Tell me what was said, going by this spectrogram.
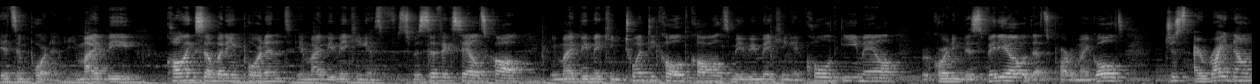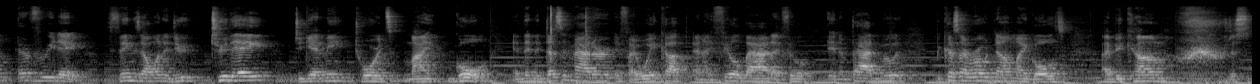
it's important. It might be calling somebody important, it might be making a specific sales call, it might be making 20 cold calls, maybe making a cold email, recording this video, that's part of my goals just I write down every day things I want to do today to get me towards my goal. And then it doesn't matter if I wake up and I feel bad, I feel in a bad mood, because I wrote down my goals, I become whew, just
